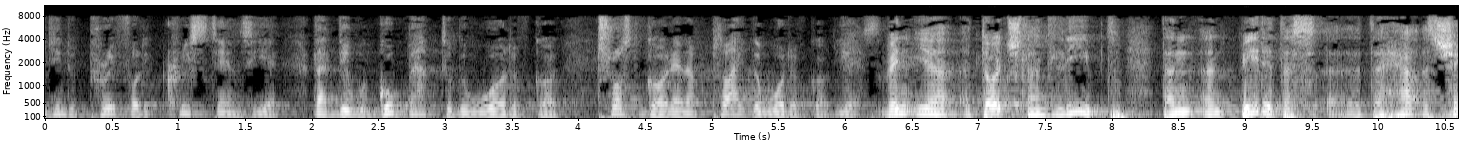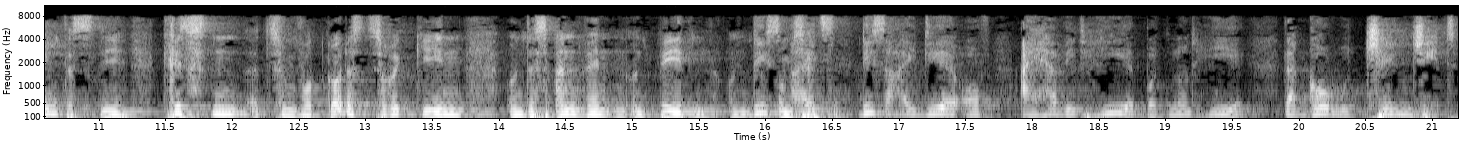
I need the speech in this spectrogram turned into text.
begin to pray for the Christians here that they will go back to the word of God, trust God and apply the word of God. Yes. Wenn ihr Deutschland liebt, dann äh, betet, dass äh, der Herr es schenkt, dass die Christen äh, zum Wort Gottes zurückgehen und das anwenden und beten und This, umsetzen. I- this idea of I have it here but not here, that God will change it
